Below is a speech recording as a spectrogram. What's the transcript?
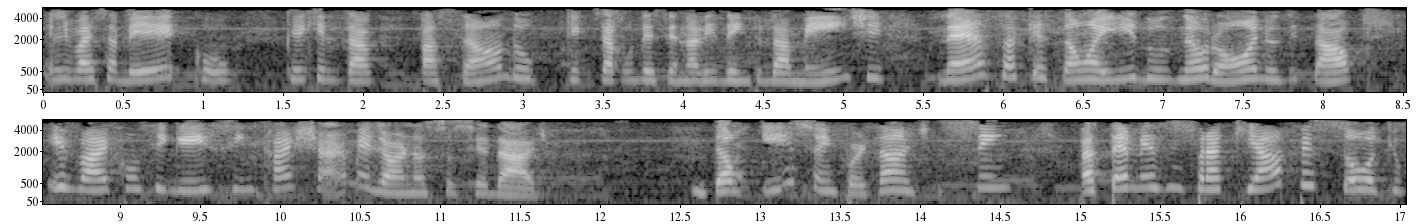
Ele vai saber o que, que ele está passando, o que está acontecendo ali dentro da mente, nessa questão aí dos neurônios e tal, e vai conseguir se encaixar melhor na sociedade. Então, isso é importante? Sim, até mesmo para que a pessoa, que o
